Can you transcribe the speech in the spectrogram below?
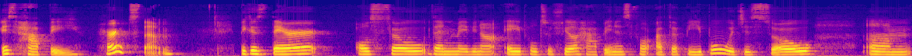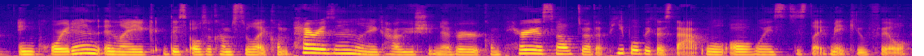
is happy hurts them because they're also then maybe not able to feel happiness for other people, which is so um, important. And like this also comes to like comparison like how you should never compare yourself to other people because that will always just like make you feel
